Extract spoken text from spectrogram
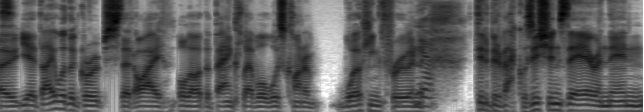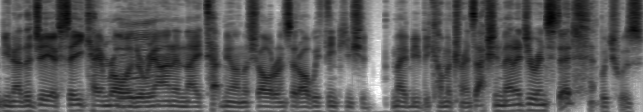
yes. yeah, they were the groups that I, although at the bank level, was kind of working through and Yeah. did a bit of acquisitions there. And then, you know, the GFC came rolling Mm. around and they tapped me on the shoulder and said, Oh, we think you should maybe become a transaction manager instead, which was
